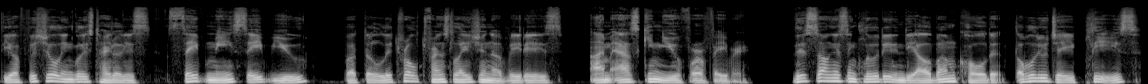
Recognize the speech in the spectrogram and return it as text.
The official English title is Save Me, Save You, but the literal translation of it is I'm asking you for a favor. This song is included in the album called WJ Please,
